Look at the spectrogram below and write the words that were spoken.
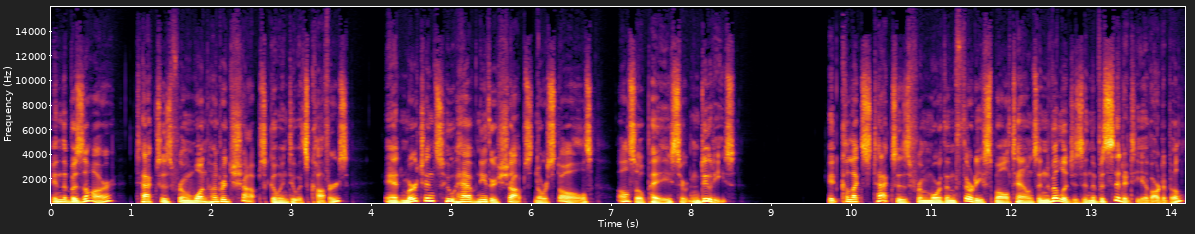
In the bazaar, taxes from 100 shops go into its coffers, and merchants who have neither shops nor stalls also pay certain duties. It collects taxes from more than 30 small towns and villages in the vicinity of Ardabil,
